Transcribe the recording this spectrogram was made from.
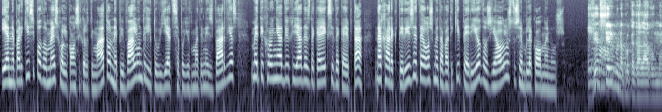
Οι ανεπαρκείς υποδομές σχολικών συγκροτημάτων επιβάλλουν τη λειτουργία της απογευματινής βάρδιας με τη χρονιά 2016-17 να χαρακτηρίζεται ως μεταβατική περίοδος για όλους τους εμπλεκόμενους. Δεν θέλουμε να προκαταλάβουμε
